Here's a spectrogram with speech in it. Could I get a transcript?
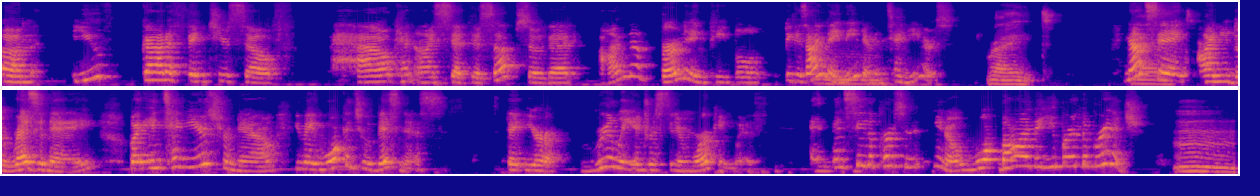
um, you've got to think to yourself, how can I set this up so that I'm not burning people because I may need them in 10 years. Right. Not right. saying I need the resume, but in 10 years from now, you may walk into a business that you're really interested in working with and, and see the person, you know, walk by that you burned the bridge. Mm.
